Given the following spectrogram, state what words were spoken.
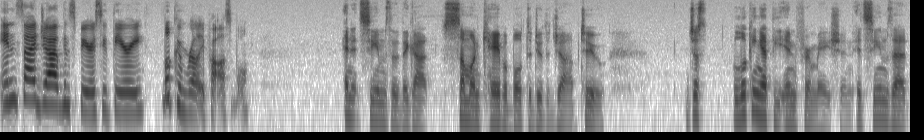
inside job conspiracy theory. Looking really plausible. and it seems that they got someone capable to do the job too. Just looking at the information, it seems that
